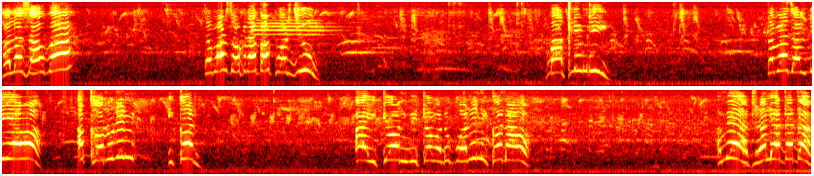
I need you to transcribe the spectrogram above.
હેલો સાઉબા તમારા છોકરા કા પડજ્યું બાટલીમથી તમે જલ્દી આવો આ ખરું ને ઇકન આ ઈટોન બીટો બધું પડી નીકળ આવો અમે અઢરા લેતા હતા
